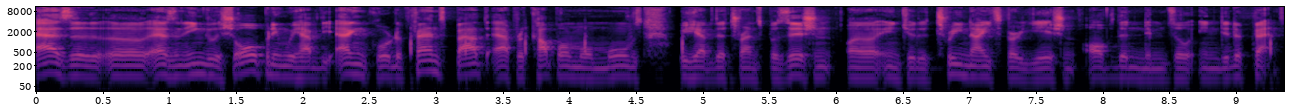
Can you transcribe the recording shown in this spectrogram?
as a uh, as an English opening. We have the Agincourt defense, but after a couple more moves, we have the transposition uh, into the three knights variation of the Nimzo-Indian defense.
